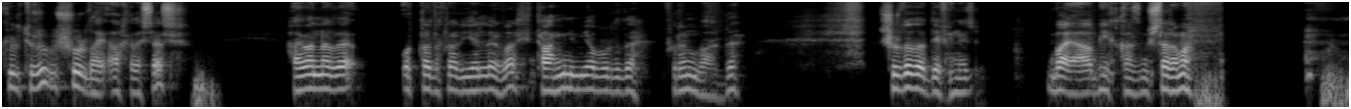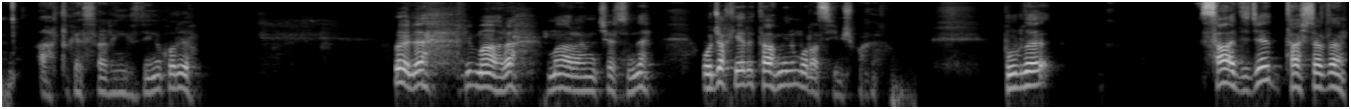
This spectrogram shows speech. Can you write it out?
kültürü şurada arkadaşlar. Hayvanlarda otladıkları yerler var. Tahminim ya burada da fırın vardı. Şurada da define bayağı bir kazmışlar ama artık esrarengizliğini koruyor. Böyle bir mağara. Mağaranın içerisinde ocak yeri tahminim orasıymış bakın. Burada sadece taşlardan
